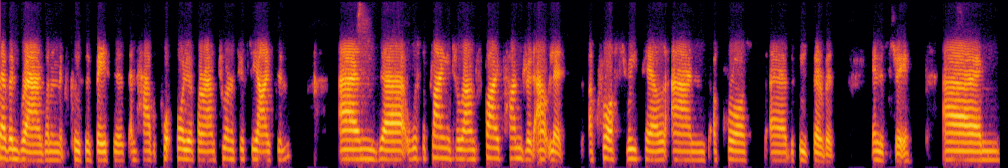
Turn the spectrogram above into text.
seven brands on an exclusive basis and have a portfolio of around 250 items. And uh, we're supplying it to around 500 outlets across retail and across uh, the food service industry. Um,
